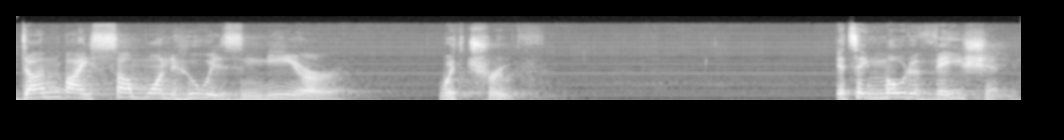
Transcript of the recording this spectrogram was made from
done by someone who is near with truth. It's a motivation.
